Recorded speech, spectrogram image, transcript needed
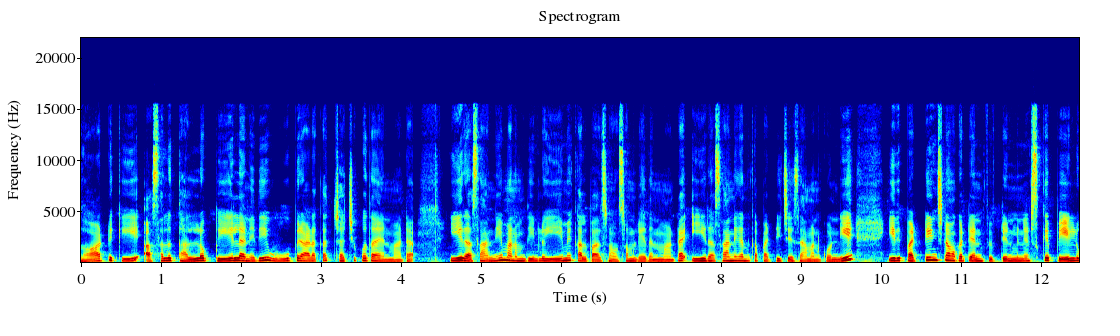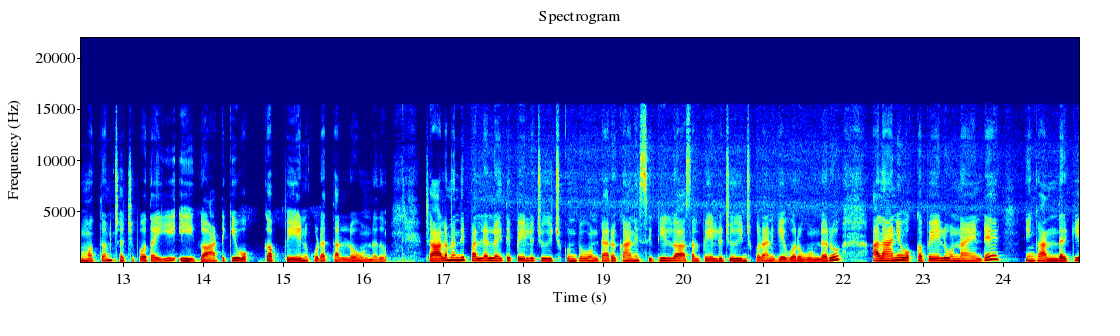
ఘాటుకి అసలు తల్లో పేలు అనేది ఊపిరాడక చచ్చిపోతాయన్నమాట. ఈ రసాన్ని మనం దీంట్లో ఏమీ కలపాల్సిన అవసరం లేదనమాట ఈ రసాన్ని కనుక పట్టించేసామనుకోండి ఇది పట్టించిన ఒక టెన్ ఫిఫ్టీన్ మినిట్స్కే పేళ్ళు మొత్తం చచ్చిపోతాయి. ఈ ఘాటుకి ఒక్క పేను కూడా తల్లో ఉండదు. చాలామంది పల్లెల్లో అయితే పేర్లు చూయించుకుంటూ ఉంటారు కానీ సిటీల్లో అసలు పేర్లు చూయించుకోవడానికి ఎవరు ఉండరు. అలా అని ఒక్క పేలు ఉన్నాయంటే ఇంకా అందరికీ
